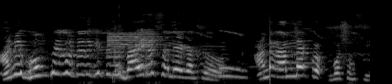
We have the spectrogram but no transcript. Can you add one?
আমি ঘুম থেকে উঠে দেখি তুমি বাইরে চলে গেছো। আমি রান্না ক- বসাছি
